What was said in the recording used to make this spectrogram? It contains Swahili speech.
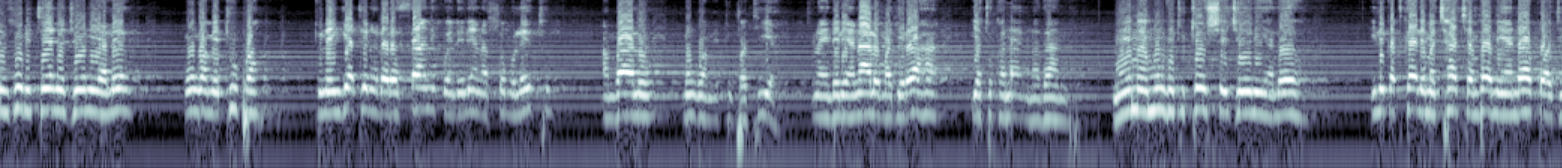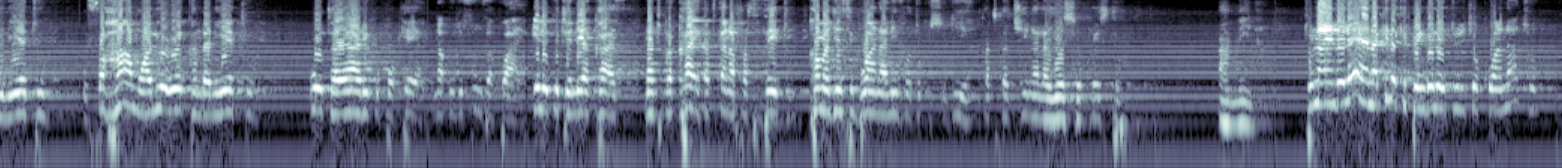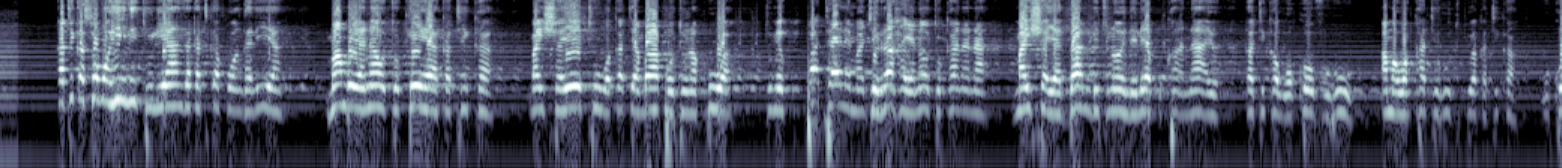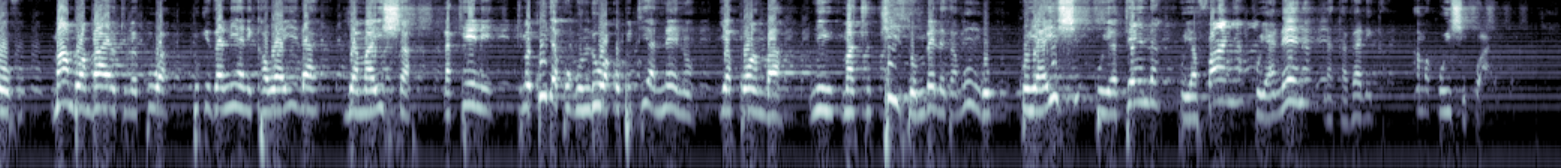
nafasi nzuri tena jioni ya leo Mungu ametupa, tunaingia tena darasani kuendelea na somo letu ambalo Mungu ametupatia. Tunaendelea nalo majeraha yatokanayo na dhambi. Neema ya Mungu tutoshe jioni ya leo, ili katika yale machache ambayo ameandaa kwa ajili yetu, ufahamu alioweka ndani yetu uwe tayari kupokea na kujifunza kwayo, ili kutendea kazi na tukakae katika nafasi zetu kama jinsi Bwana alivyotukusudia, katika jina la Yesu Kristo. Amina. Tunaendelea na kile kipengele tulichokuwa nacho katika somo hili. Tulianza katika kuangalia mambo yanayotokea katika maisha yetu wakati ambapo tunakuwa tumepata yale majeraha yanayotokana na maisha ya dhambi tunayoendelea kukaa nayo katika wokovu huu ama wakati huu tukiwa katika ukovu, mambo ambayo tumekuwa tukidhania ni kawaida ya maisha, lakini tumekuja kugundua kupitia neno ya kwamba ni machukizo mbele za Mungu kuyaishi, kuyatenda, kuyafanya, kuyanena na kadhalika, ama kuishi kwayo.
